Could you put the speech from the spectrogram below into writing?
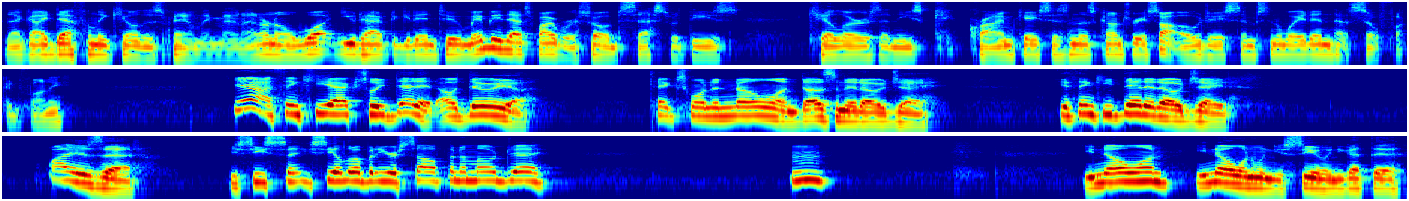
And that guy definitely killed his family, man. I don't know what you'd have to get into. Maybe that's why we're so obsessed with these killers and these crime cases in this country. I saw OJ Simpson weighed in. That's so fucking funny. Yeah, I think he actually did it. Oh, do you? Takes one to know one, doesn't it, OJ? You think he did it, OJ? Why is that? You see, you see a little bit of yourself in him, OJ? Hmm. You know one. You know one when you see one. You got the,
